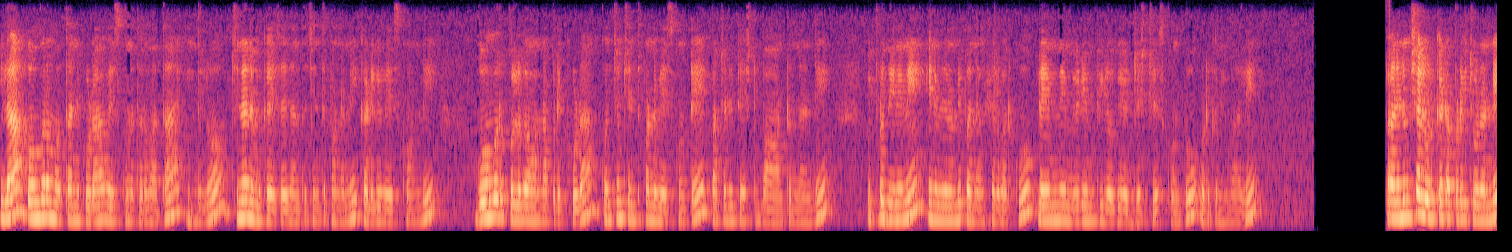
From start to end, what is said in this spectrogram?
ఇలా గోంగూర మొత్తాన్ని కూడా వేసుకున్న తర్వాత ఇందులో చిన్న నిమ్మకాయ సైజ్ అంత చింతపండుని కడిగి వేసుకోండి. గోంగూర పుల్లగా ఉన్నప్పటికి కూడా కొంచెం చింతపండు వేసుకుంటే పచ్చడి టేస్ట్ బాగుంటుందండి. ఇప్పుడు దీనిని ఎనిమిది నుండి పది నిమిషాల వరకు ఫ్లేమ్ని మీడియం కిలోకి అడ్జస్ట్ చేసుకుంటూ ఉడకనివ్వాలి. పది నిమిషాలు ఉడికేటప్పటికి చూడండి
